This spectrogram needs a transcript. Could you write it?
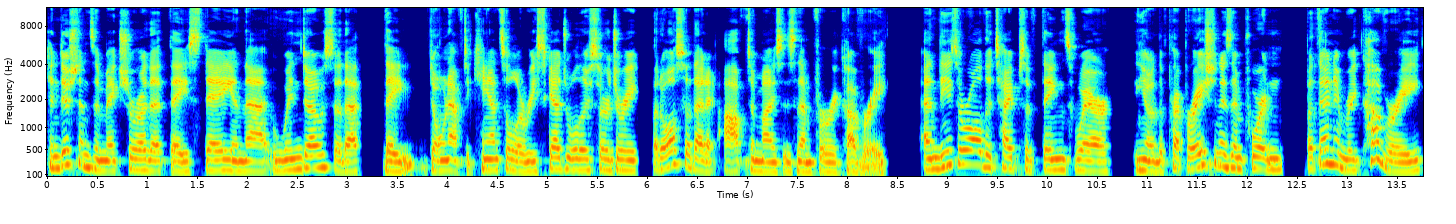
conditions and make sure that they stay in that window so that they don't have to cancel or reschedule their surgery, but also that it optimizes them for recovery. And these are all the types of things where, you know, the preparation is important, but then in recovery,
